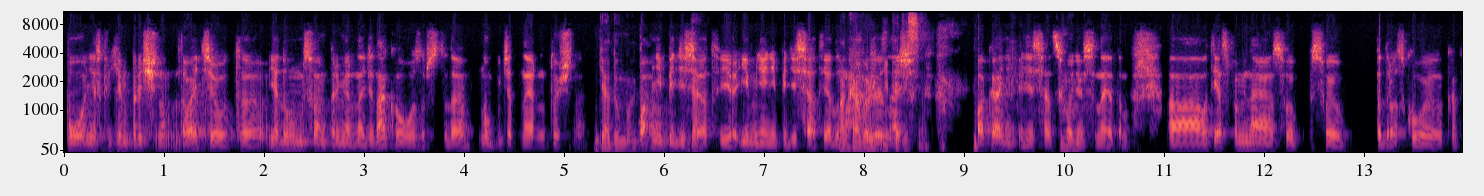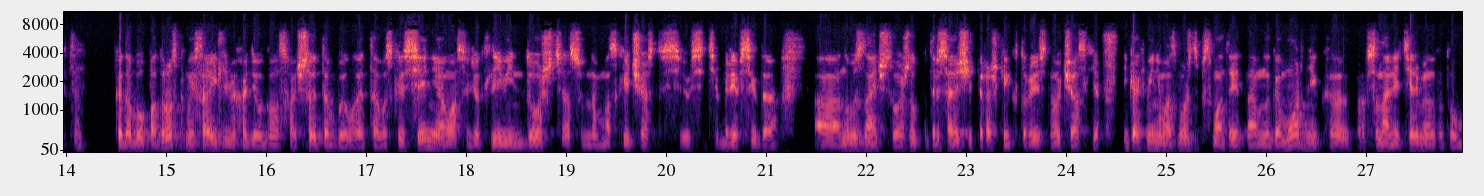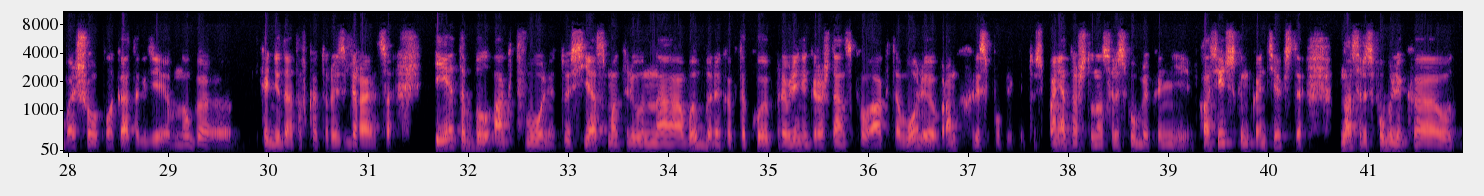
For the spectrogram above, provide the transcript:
по нескольким причинам. Давайте вот, э, я думаю, мы с вами примерно одинакового возраста, да? Ну, где-то, наверное, точно. Я думаю, Вам да. не 50, да. и мне не 50. Я пока думаю, уже, не 50. Значит, пока не 50, сходимся на этом. А, вот я вспоминаю свой, свою подростковую как-то Когда был подростком, и с родителями ходил голосовать. Что это было? Это воскресенье, у вас идет ливень, дождь, особенно в Москве часто в сентябре всегда. А, ну, вы знаете, что вас ждут потрясающие пирожки, которые есть на участке. И как минимум возможность посмотреть на многоморник, э, профессиональный термин вот этого большого плаката, где много кандидатов, которые избираются. И это был акт воли. То есть я смотрю на выборы как такое проявление гражданского акта воли в рамках республики. То есть понятно, что у нас республика не в классическом контексте, у нас республика вот,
